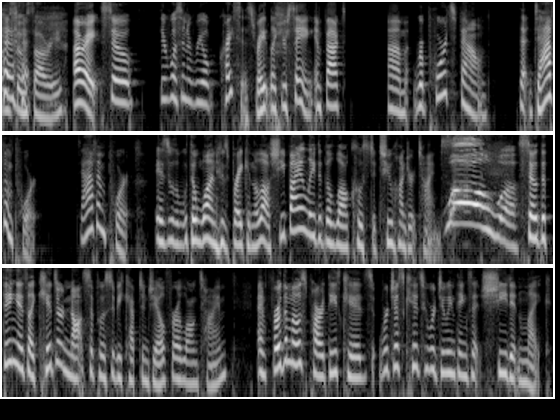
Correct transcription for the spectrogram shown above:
I'm so sorry. All right. So there wasn't a real crisis, right? Like you're saying. In fact, um, reports found that Davenport, Davenport is the one who's breaking the law. She violated the law close to 200 times. Whoa. So the thing is, like, kids are not supposed to be kept in jail for a long time. And for the most part, these kids were just kids who were doing things that she didn't like.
